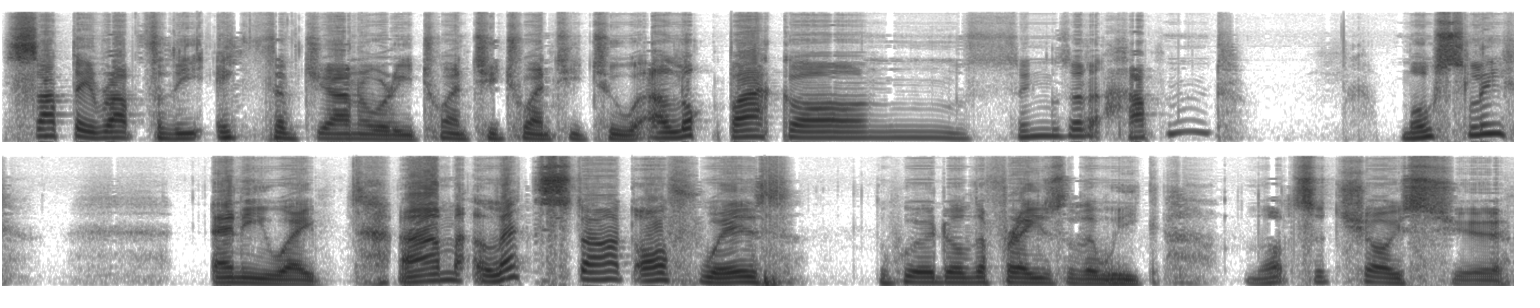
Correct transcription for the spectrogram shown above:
Saturday wrap for the 8th of January 2022. A look back on things that happened, mostly. Anyway, um, let's start off with the word or the phrase of the week. Lots of choice here.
